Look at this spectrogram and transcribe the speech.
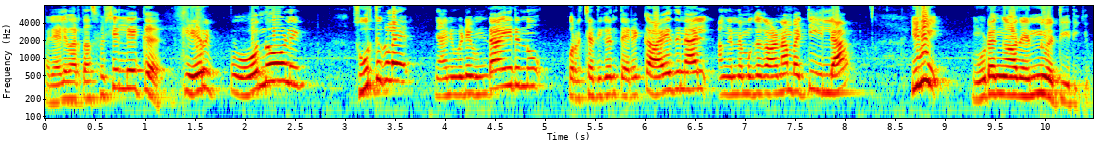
മലയാളി വാർത്താ സ്പെഷ്യലിലേക്ക് കയറി പോന്നോളി സുഹൃത്തുക്കളെ ഞാനിവിടെ ഉണ്ടായിരുന്നു. കുറച്ചധികം തിരക്കായതിനാൽ അങ്ങനെ നമുക്ക് കാണാൻ പറ്റിയില്ല. ഇനി മുടങ്ങാതെ എന്നും എത്തിയിരിക്കും.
